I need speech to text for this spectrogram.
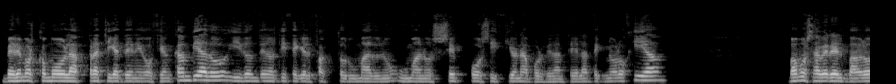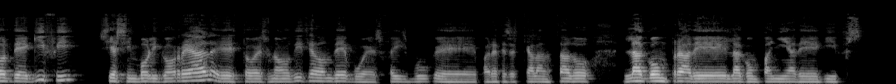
Veremos cómo las prácticas de negocio han cambiado y donde nos dice que el factor humano, se posiciona por delante de la tecnología. Vamos a ver el valor de Giphy, si es simbólico o real. Esto es una noticia donde pues Facebook eh, parece ser que ha lanzado la compra de la compañía de GIFs.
